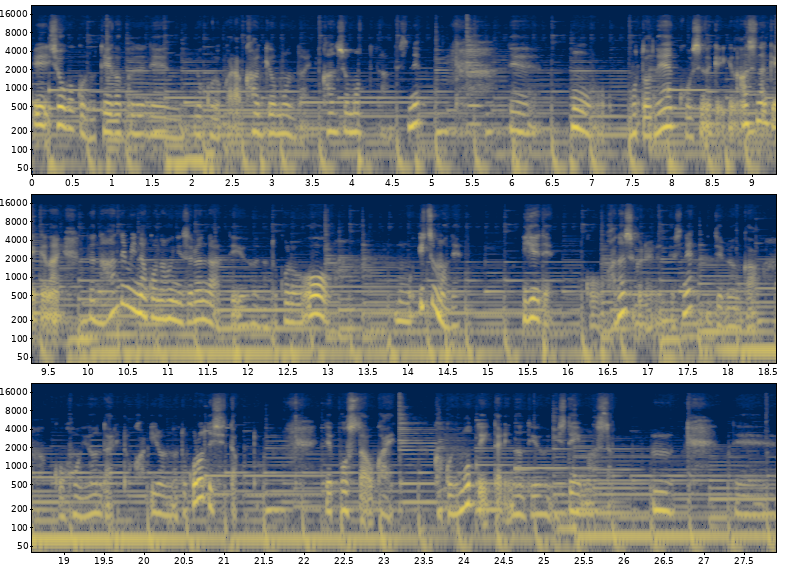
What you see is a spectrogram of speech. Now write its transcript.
え小学校の低学年の頃から環境問題に関心を持ってたんですね。でもうもっとねこうしなきゃいけないああしなきゃいけないでなんでみんなこんな風にするんだっていう風なところをもういつもね家でこう話してくれるんですね自分がこう本読んだりとかいろんなところで知ったことでポスターを書いて学校に持って行ったりなんていう風にしていました。うん、で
